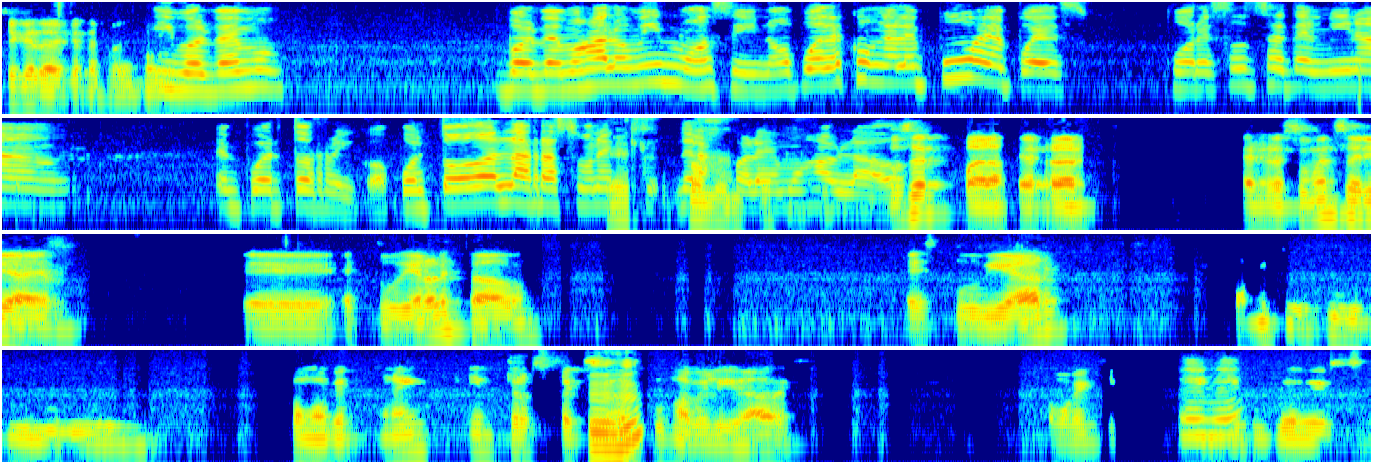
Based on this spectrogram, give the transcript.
Sí, que te, que te pueden Y volvemos, volvemos a lo mismo. Si no puedes con el empuje, pues por eso se termina en Puerto Rico, por todas las razones que- de las cuales hemos hablado. Entonces, para cerrar, el resumen sería eso. Eh, estudiar al Estado, estudiar también tu- tu- tu- como que una in- introspección de tus habilidades. Como que tú puedes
